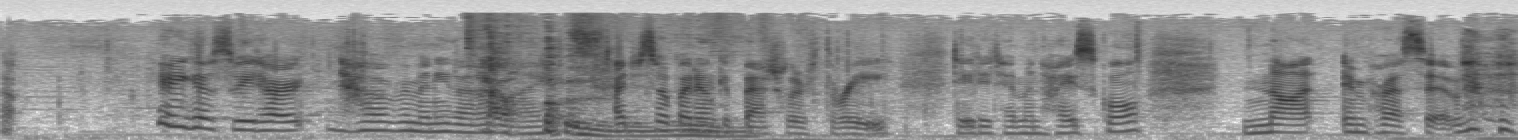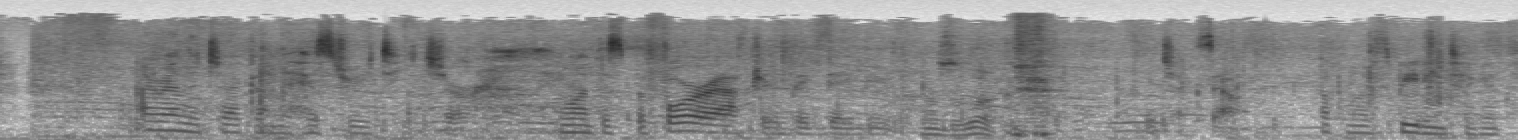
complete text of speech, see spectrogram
Oh. Here you go, sweetheart. However many that I That was like. I just hope I don't get. Bachelor 3. Dated him in high school. Not impressive. I ran the check on the history teacher. You want this before or after your big debut? How's it look? It checks out. Couple of speeding tickets.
